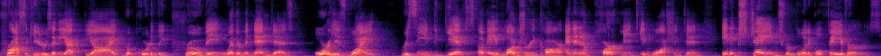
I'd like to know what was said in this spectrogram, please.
Prosecutors and the FBI reportedly probing whether Menendez or his wife received gifts of a luxury car and an apartment in Washington in exchange for political favors.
